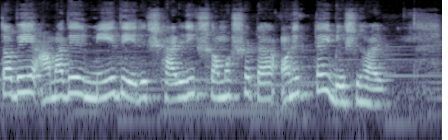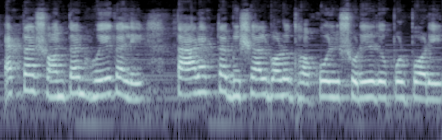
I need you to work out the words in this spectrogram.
তবে আমাদের মেয়েদের শারীরিক সমস্যাটা অনেকটাই বেশি হয়। একটা সন্তান হয়ে গেলে তার একটা বিশাল বড় ধকল শরীরের ওপর পড়ে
